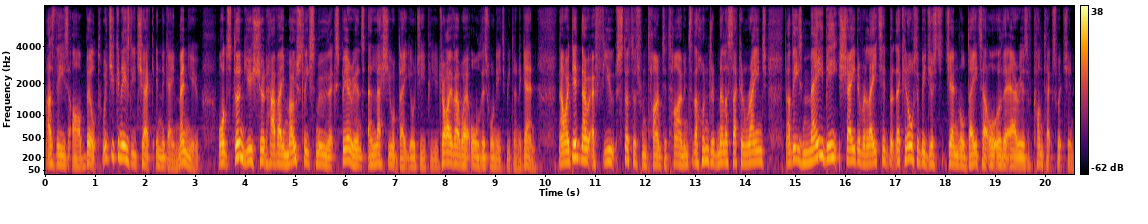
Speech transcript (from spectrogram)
as these are built, which you can easily check in the game menu. Once done, you should have a mostly smooth experience unless you update your GPU driver where all this will need to be done again. Now I did note a few stutters from time to time into the 100 millisecond range. Now these may be shader related, but they can also be just general data or other areas of context switching.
